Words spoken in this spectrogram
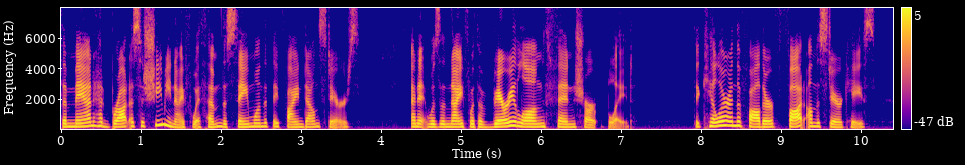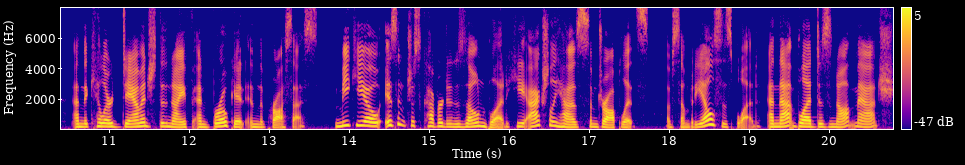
The man had brought a sashimi knife with him, the same one that they find downstairs, and it was a knife with a very long, thin, sharp blade. The killer and the father fought on the staircase, and the killer damaged the knife and broke it in the process. Mikio isn't just covered in his own blood, he actually has some droplets of somebody else's blood, and that blood does not match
